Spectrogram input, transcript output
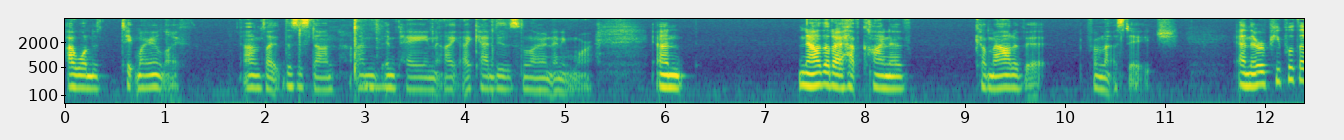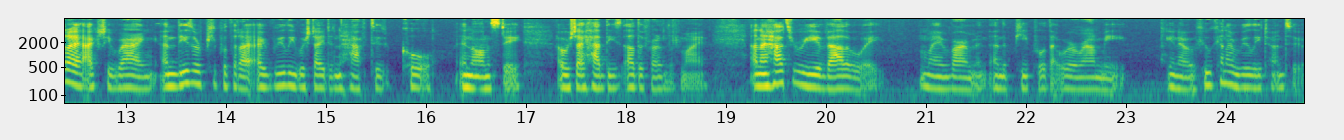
I wanted to take my own life. I was like, this is done. I'm in pain. I, I can't do this alone anymore. And now that I have kind of come out of it from that stage, and there were people that I actually rang, and these were people that I, I really wished I didn't have to call, in honesty. I wish I had these other friends of mine. And I had to reevaluate my environment and the people that were around me. You know, who can I really turn to?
